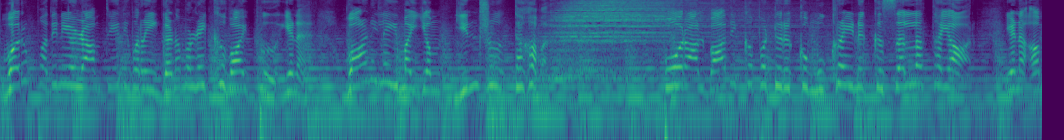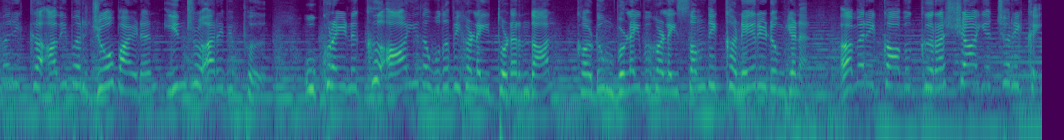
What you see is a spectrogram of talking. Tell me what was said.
வரும் பதினேழாம் தேதி வரை கனமழைக்கு வாய்ப்பு என வானிலை மையம் இன்று தகவல். போரால் பாதிக்கப்பட்டிருக்கும் உக்ரைனுக்கு செல்ல தயார் என அமெரிக்க அதிபர் ஜோ பைடன் இன்று அறிவிப்பு. உக்ரைனுக்கு ஆயுத உதவிகளை தொடர்ந்தால் கடும் விளைவுகளை சந்திக்க நேரிடும் என அமெரிக்காவுக்கு ரஷ்யா எச்சரிக்கை.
